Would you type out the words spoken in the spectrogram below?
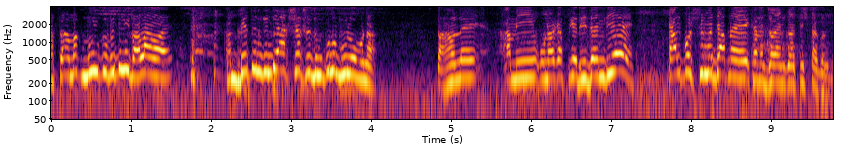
আচ্ছা আমাকে মূল কপি দিলেই ভালো হয়। বেতন কিন্তু একশো একশো দিন কোনো ভুল হব না। তাহলে আমি ওনার কাছ থেকে রিজাইন দিয়ে কাল পরশুর মধ্যে আপনার এখানে জয়েন করার চেষ্টা করব।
